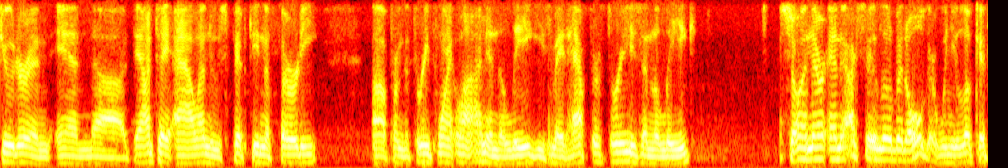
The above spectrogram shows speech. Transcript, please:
shooter and and uh, Dontaie Allen, who's 15 to 30 uh, from the three point line in the league. He's made half their threes in the league. So and they're and they're actually a little bit older when you look at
